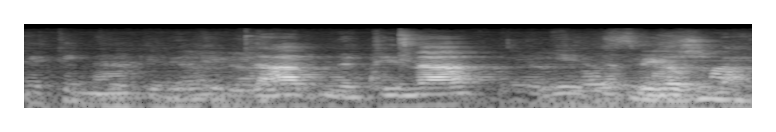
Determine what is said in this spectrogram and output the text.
נתינה, דעת, נתינה ויוזמה.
